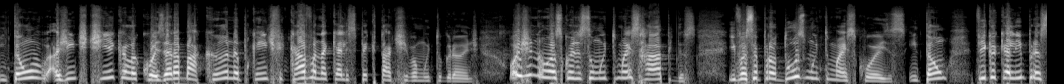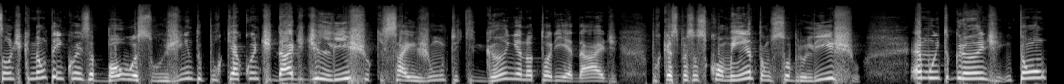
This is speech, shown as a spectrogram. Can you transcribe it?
Então a gente tinha aquela coisa, era bacana porque a gente ficava naquela expectativa muito grande. Hoje não, as coisas são muito mais rápidas e você produz muito mais coisas. Então fica aquela impressão de que não tem coisa boa surgindo porque a quantidade de lixo que sai junto e que ganha notoriedade, porque as pessoas comentam sobre o lixo, é muito grande. Então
